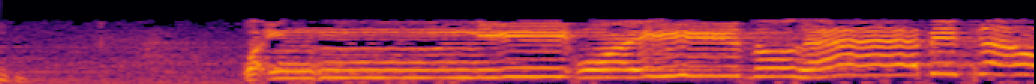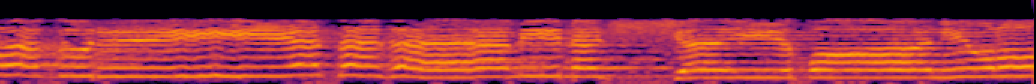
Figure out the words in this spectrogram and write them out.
وإني أعيدها بك وذريتها من الشيطان رب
